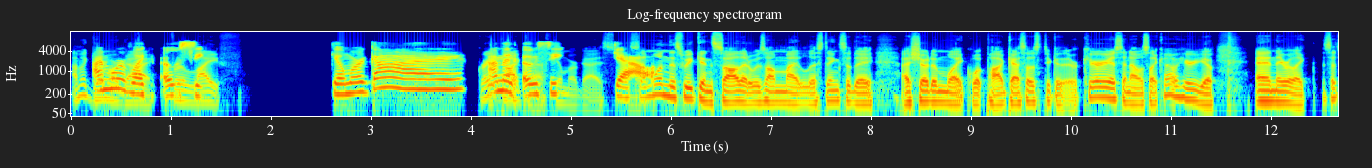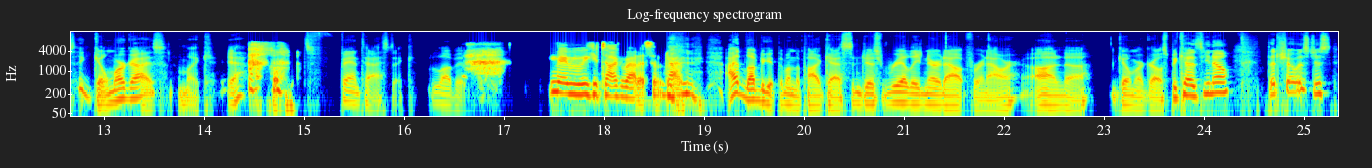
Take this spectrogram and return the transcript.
I'm a Gilmore I'm more of, like, OC. life. Gilmore guy. Great I'm an podcast, OC Gilmore guys. Yeah. Someone this weekend saw that it was on my listing, so they I showed them like what podcast I listened to because they were curious, and I was like, "Oh, here you go," and they were like, "Is that say Gilmore guys?" I'm like, "Yeah, it's fantastic, love it." Maybe we could talk about it sometime. I'd love to get them on the podcast and just really nerd out for an hour on uh, Gilmore Girls because you know that show is just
